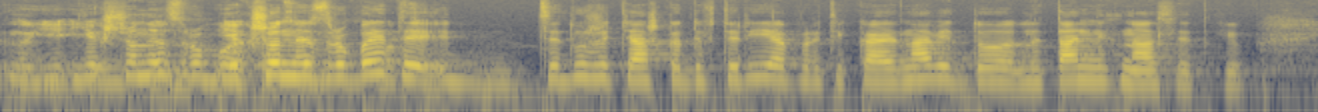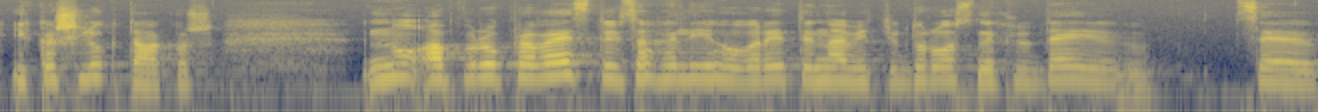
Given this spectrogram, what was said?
Ну, якщо не зробити якщо не зробити, це дуже тяжко. Дифтерія притікає навіть до летальних наслідків. І кашлюк також. Ну, а про правець, то взагалі говорити навіть у дорослих людей, це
